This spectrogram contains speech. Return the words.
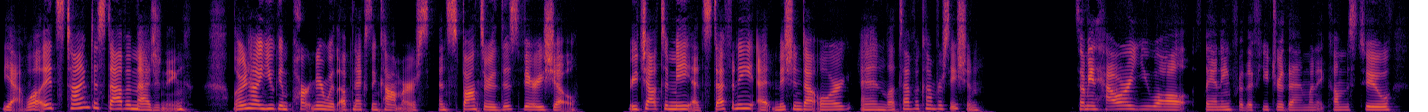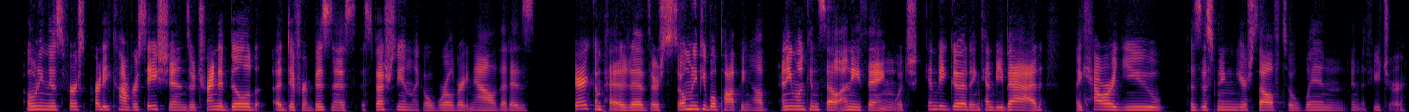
Yeah, well, it's time to stop imagining. Learn how you can partner with UpNext in Commerce and sponsor this very show. Reach out to me at stephanie at mission.org and let's have a conversation. So, I mean, how are you all planning for the future then when it comes to owning those first party conversations or trying to build a different business, especially in like a world right now that is very competitive? There's so many people popping up. Anyone can sell anything, which can be good and can be bad. Like, how are you positioning yourself to win in the future?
